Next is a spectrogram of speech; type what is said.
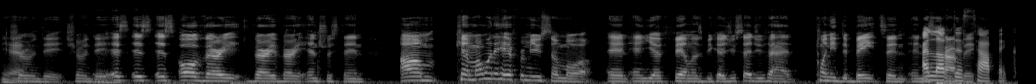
yeah. True indeed. True indeed. It's, it's it's all very very very interesting. Um, Kim, I want to hear from you some more and, and your feelings because you said you've had plenty debates in, in I love topic. this topic.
